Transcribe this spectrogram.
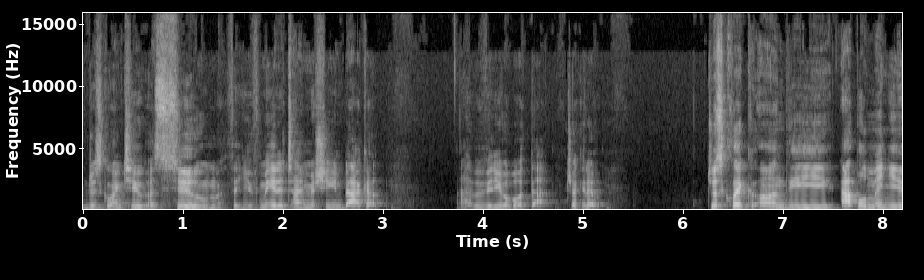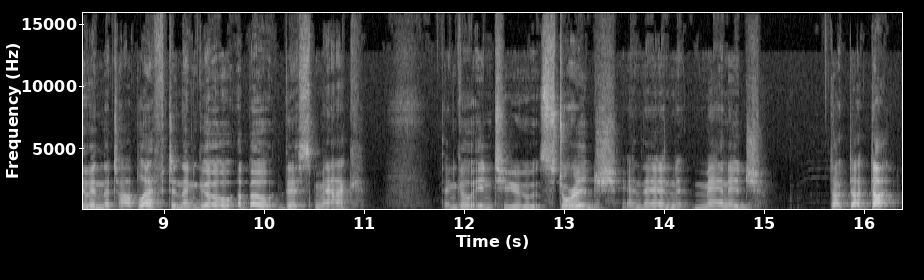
I'm just going to assume that you've made a time machine backup. I have a video about that. Check it out. Just click on the Apple menu in the top left and then go About this Mac. Then go into Storage and then Manage dot dot dot.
